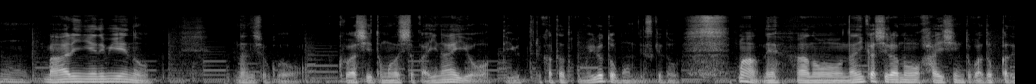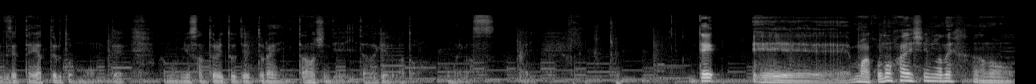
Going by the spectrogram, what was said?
うん、周りに NBA の何でしょうこう詳しい友達とかいないよって言ってる方とかもいると思うんですけどまあねあの何かしらの配信とかどっかで絶対やってると思うんであの皆さんトレードデッドライン楽しんでいただければと思います。はい、でえー、まあこの配信はねあの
